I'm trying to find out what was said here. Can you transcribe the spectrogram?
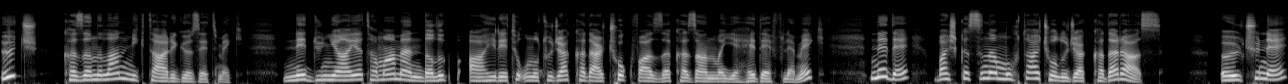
3. Kazanılan miktarı gözetmek. Ne dünyaya tamamen dalıp ahireti unutacak kadar çok fazla kazanmayı hedeflemek, ne de başkasına muhtaç olacak kadar az. Ölçü ne?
